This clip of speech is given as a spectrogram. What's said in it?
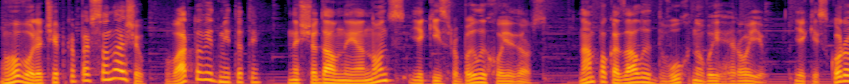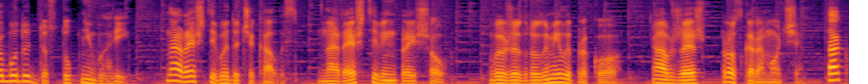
Говорячи про персонажів, варто відмітити нещодавний анонс, який зробили Hoyoverse. Нам показали двох нових героїв, які скоро будуть доступні в грі. Нарешті ви дочекались. Нарешті він прийшов. Ви вже зрозуміли про кого? А вже ж про Скарамочі. Так,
